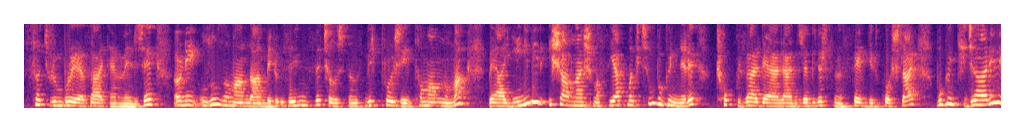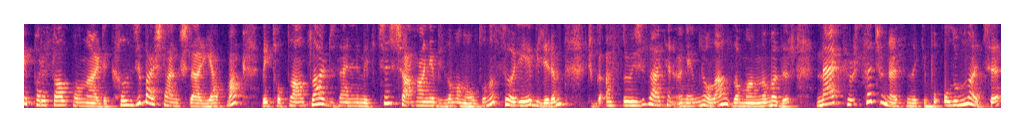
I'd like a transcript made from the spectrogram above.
Satürn buraya zaten verecek. Örneğin uzun zamandan beri üzerinizde çalıştığınız bir projeyi tamamlamak veya yeni bir iş anlaşması yapmak için bu günleri çok güzel değerlendirebilirsiniz sevgili koçlar. Bugün ticari ve parasal konularda kalıcı başlangıçlar yapmak ve toplantılar düzenlemek için şahane bir zaman olduğunu söyleyebilirim. Çünkü astroloji zaten önemli olan zamanlamadır. Merkür Satürn arasındaki bu olumlu açı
